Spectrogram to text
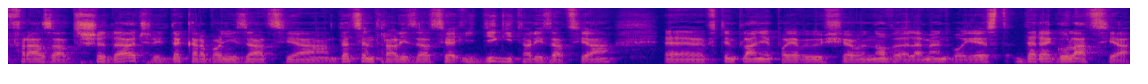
fraza 3D, czyli dekarbonizacja, decentralizacja i digitalizacja. W tym planie pojawił się nowy element, bo jest deregulacja.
